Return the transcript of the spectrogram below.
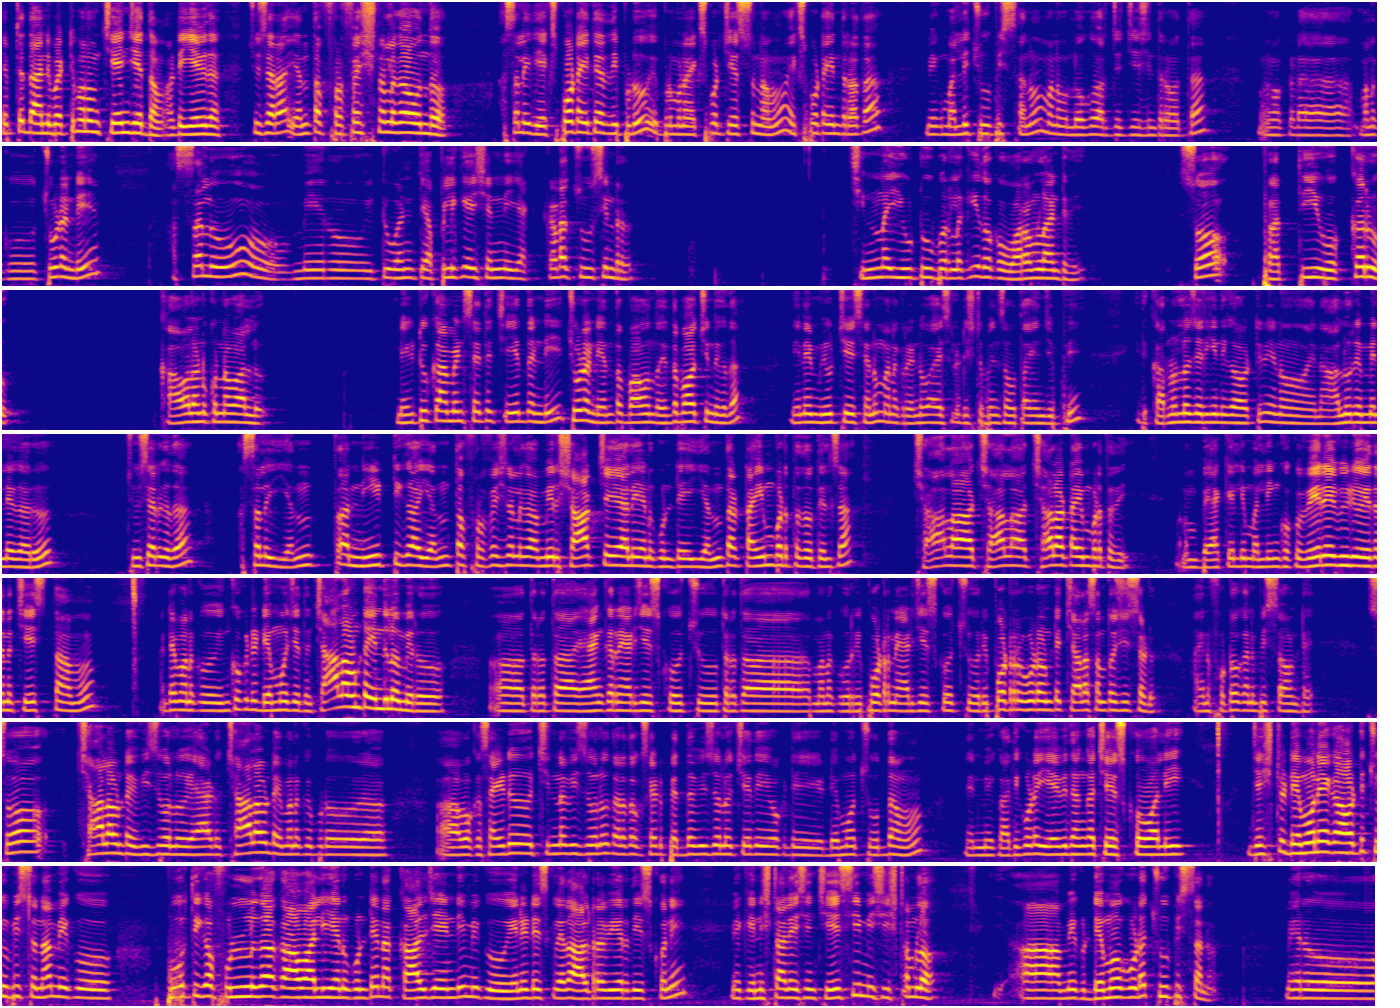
చెప్తే దాన్ని బట్టి మనం చేంజ్ చేద్దాం. అంటే ఏ విధంగా చూసారా ఎంత ప్రొఫెషనల్గా ఉందో. అసలు ఇది ఎక్స్పోర్ట్ అయితే అది ఇప్పుడు ఇప్పుడు మనం ఎక్స్పోర్ట్ చేస్తున్నాము. ఎక్స్పోర్ట్ అయిన తర్వాత మీకు మళ్ళీ చూపిస్తాను. మనం లోగో అడ్జస్ట్ చేసిన తర్వాత. మనం అక్కడ మనకు చూడండి అస్సలు మీరు ఇటువంటి అప్లికేషన్ని ఎక్కడ చూసిండ్రు? చిన్న యూట్యూబర్లకి ఇది ఒక వరం లాంటిది. సో ప్రతి ఒక్కరూ కావాలనుకున్న వాళ్ళు నెగిటివ్ కామెంట్స్ అయితే చేయొద్దండి. చూడండి ఎంత బాగుందో ఎంత బాగా వచ్చింది కదా? నేనే మ్యూట్ చేశాను మనకు రెండు వాయిస్లు డిస్టర్బెన్స్ అవుతాయని చెప్పి. ఇది కర్నూలులో జరిగింది కాబట్టి నేను ఆయన ఆలూరు ఎమ్మెల్యే గారు చూశారు కదా? అసలు ఎంత నీట్గా ఎంత ప్రొఫెషనల్గా మీరు షార్ట్ చేయాలి అనుకుంటే ఎంత టైం పడుతుందో తెలుసా? చాలా చాలా చాలా టైం పడుతుంది. మనం బ్యాక్ వెళ్ళి మళ్ళీ ఇంకొక వేరే వీడియో ఏదైనా చేస్తాము. అంటే మనకు ఇంకొకటి డెమో చేద్దాం. చాలా ఉంటాయి ఇందులో మీరు. తర్వాత యాంకర్ని యాడ్ చేసుకోవచ్చు. తర్వాత మనకు రిపోర్టర్ని యాడ్ చేసుకోవచ్చు. రిపోర్టర్ కూడా ఉంటే చాలా సంతోషిస్తాడు. ఆయన ఫోటో కనిపిస్తూ ఉంటే. సో చాలా ఉంటాయి విజువల్ యాడ్ చాలా ఉంటాయి. మనకు ఇప్పుడు ఒక సైడ్ చిన్న విజువల్ తర్వాత ఒక సైడ్ పెద్ద విజువల్ వచ్చేది ఒకటి డెమో చూద్దాము. నేను మీకు అది కూడా ఏ విధంగా చేసుకోవాలి? జస్ట్ డెమోనే కాబట్టి చూపిస్తున్నా. మీకు పూర్తిగా ఫుల్గా కావాలి అనుకుంటే నాకు కాల్ చేయండి. మీకు ఎనీ డెస్క్ లేదా ఆల్ట్రావియర్ తీసుకొని మీకు ఇన్స్టాలేషన్ చేసి మీ సిస్టంలో మీకు డెమో కూడా చూపిస్తాను. మీరు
